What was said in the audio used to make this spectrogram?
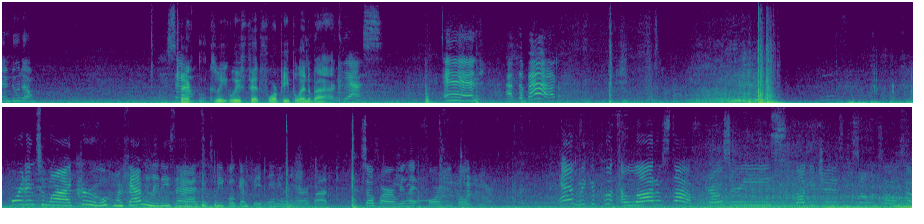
and doodle so yeah, cause we we fit four people in the back yes and at the back according to my crew, my family, they said six people can fit in in here, but so far we let four people here. And we could put a lot of stuff, groceries, luggages, and so and so and so.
